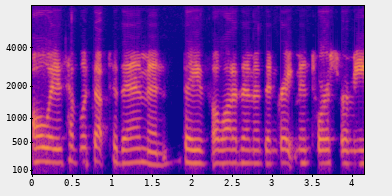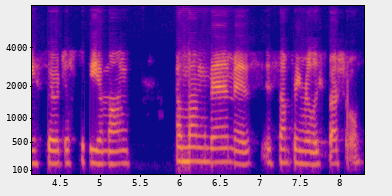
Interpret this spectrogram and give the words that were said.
always have looked up to them and they've a lot of them have been great mentors for me. So just to be among among them is is something really special.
